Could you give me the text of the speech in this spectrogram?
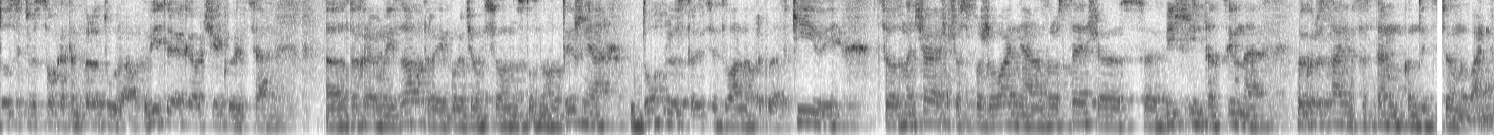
досить висока температура повітря, яка очікується, зокрема і завтра, і протягом всього наступного тижня до плюс 32, наприклад, в Києві. Це означає, що споживання зросте через більш інтенсивне використання систем кондиціонування.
